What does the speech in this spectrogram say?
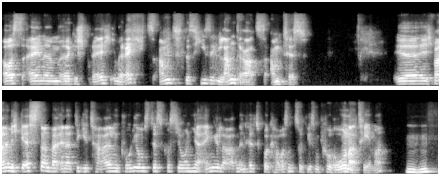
aus einem äh, Gespräch im Rechtsamt des hiesigen Landratsamtes. Äh, ich war nämlich gestern bei einer digitalen Podiumsdiskussion hier eingeladen in Hildburghausen zu diesem Corona-Thema. Mhm.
